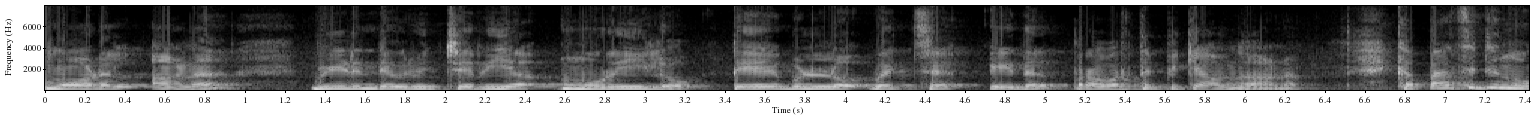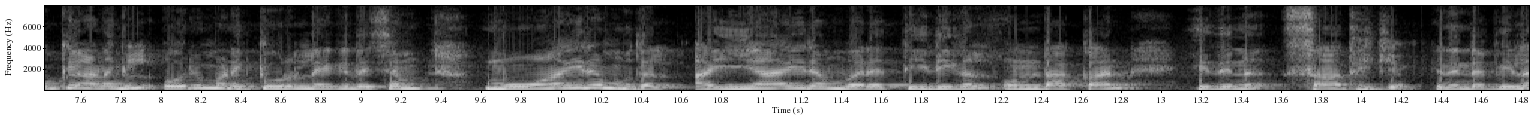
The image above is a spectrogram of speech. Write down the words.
മോഡൽ ആണ്. വീടിന്റെ ഒരു ചെറിയ മുറിയിലോ ടേബിളിലോ വെച്ച് ഇത് പ്രവർത്തിപ്പിക്കാവുന്നതാണ്. കപ്പാസിറ്റി നോക്കുകയാണെങ്കിൽ ഒരു മണിക്കൂറിൽ ഏകദേശം മൂവായിരം മുതൽ അയ്യായിരം വരെ തിരികൾ ഉണ്ടാക്കാൻ ഇതിന് സാധിക്കും. ഇതിന്റെ വില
